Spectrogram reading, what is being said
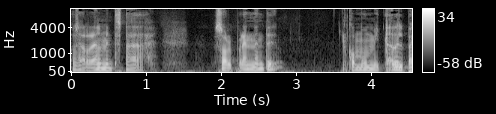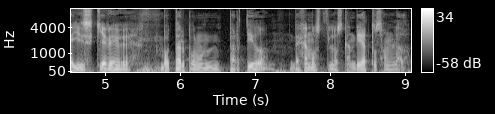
O sea realmente está sorprendente como mitad del país quiere votar por un partido. Dejamos los candidatos a un lado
